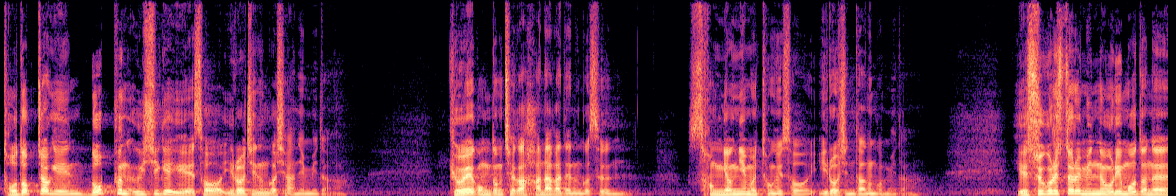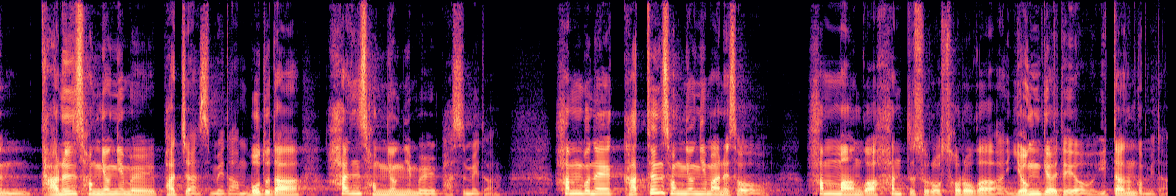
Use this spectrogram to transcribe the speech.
도덕적인 높은 의식에 의해서 이루어지는 것이 아닙니다. 교회 공동체가 하나가 되는 것은 성령님을 통해서 이루어진다는 겁니다. 예수 그리스도를 믿는 우리 모두는 다른 성령님을 받지 않습니다. 모두 다 한 성령님을 받습니다. 한 분의 같은 성령님 안에서 한 마음과 한 뜻으로 서로가 연결되어 있다는 겁니다.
